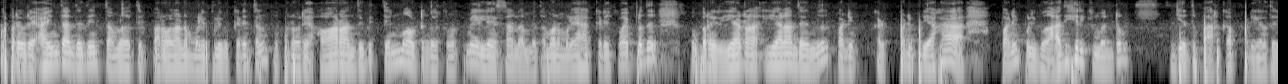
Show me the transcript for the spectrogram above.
பிப்ரவரி ஐந்தாம் தேதி தமிழகத்தில் பரவலான மழைப்பொழிவு கிடைத்தாலும் பிப்ரவரி ஆறாம் தேதி தென் மாவட்டங்களுக்கு மட்டுமே லேசான மிதமான மழையாக கிடைக்க வாய்ப்புள்ளது. பிப்ரவரி ஏழாம் ஏழாம் தேதி முதல் படி படிப்படியாக பனிப்பொழிவு அதிகரிக்கும் என்றும் எதிர்பார்க்கப்படுகிறது.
